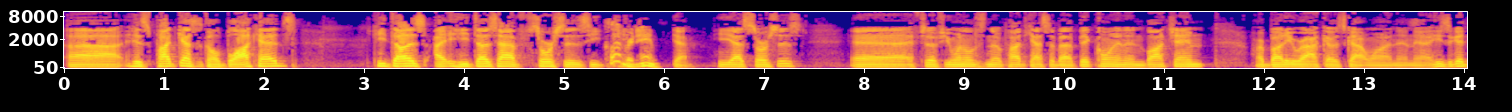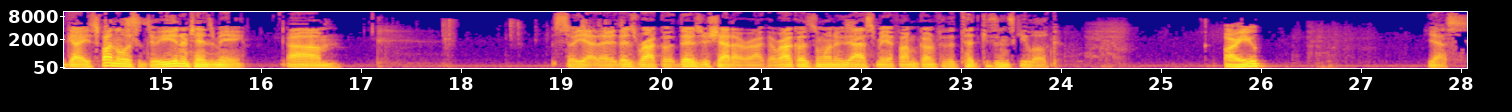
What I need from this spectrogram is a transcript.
Uh, his podcast is called Blockheads. He does. I, he does have sources. He Clever he- name. Yeah, he has sources. Uh, so if you want to listen to a podcast about Bitcoin and blockchain, our buddy Rocco's got one, and uh, he's a good guy. He's fun to listen to. He entertains me. Um, so yeah, there, there's Rocco. There's your shout out, Rocco. Rocco's the one who asked me if I'm going for the Ted Kaczynski look. Are you? Yes.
